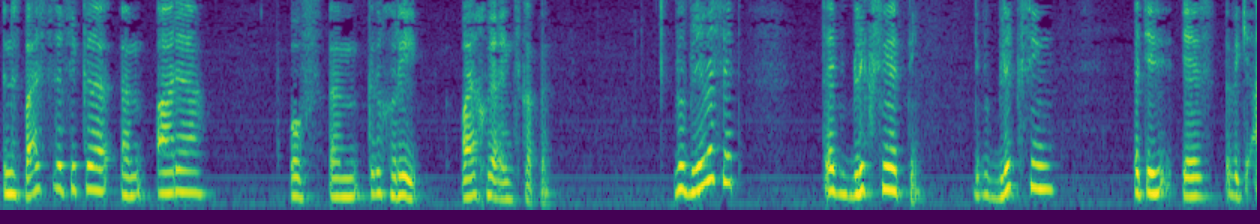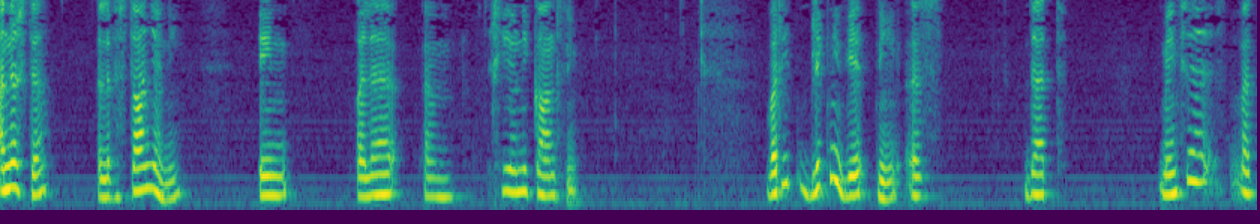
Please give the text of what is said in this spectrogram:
in 'n baie spesifieke um, area of um, kategorie baie goeie eienskappe. Die probleem is dit dat die publiek sien dit nie. Die publiek sien dat jy, jy is 'n bietjie anderste. Hulle verstaan jou nie en hulle ehm um, gee jou nie kans nie. Wat die publiek nie weet nie is dat mense wat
